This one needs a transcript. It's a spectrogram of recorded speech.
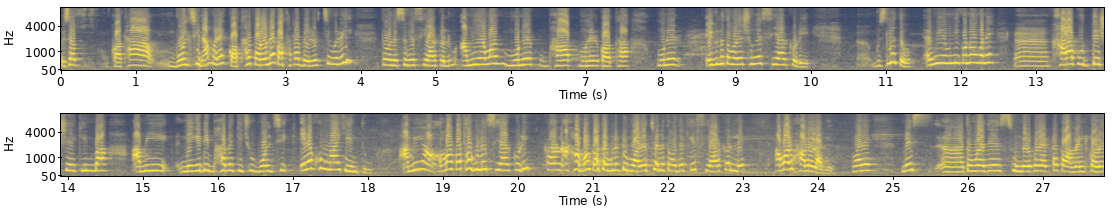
ওইসব কথা বলছি না মানে কথার পরনে কথাটা বেরোচ্ছে বলেই তোমাদের সঙ্গে শেয়ার করলাম। আমি আমার মনের ভাব, মনের কথা, মনের এগুলো তোমাদের সঙ্গে শেয়ার করি। বুঝলে তো? আমি এমনি কোনো মানে খারাপ উদ্দেশ্যে কিংবা আমি নেগেটিভভাবে কিছু বলছি, এরকম নয় কিন্তু। আমি আমার কথাগুলো শেয়ার করি, কারণ আমার কথাগুলো একটু মজার চলে তোমাদেরকে শেয়ার করলে আমার ভালো লাগে। মানে বেশ তোমরা যে সুন্দর করে একটা কমেন্ট করো,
